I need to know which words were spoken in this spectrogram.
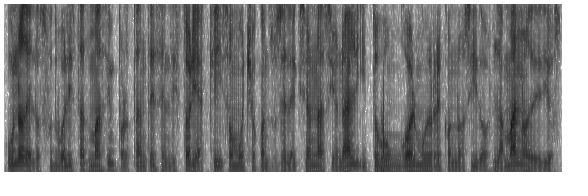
uno de los futbolistas más importantes en la historia, que hizo mucho con su selección nacional y tuvo un gol muy reconocido, la mano de Dios,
